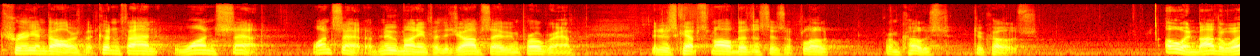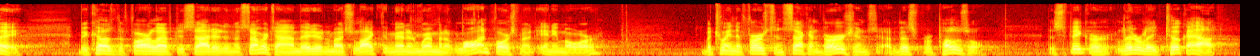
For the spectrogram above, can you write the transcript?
trillion, but couldn't find one cent, one cent of new money for the job-saving program that has kept small businesses afloat from coast to coast. Oh, and by the way, because the far left decided in the summertime they didn't much like the men and women of law enforcement anymore, between the first and second versions of this proposal, the Speaker literally took out,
